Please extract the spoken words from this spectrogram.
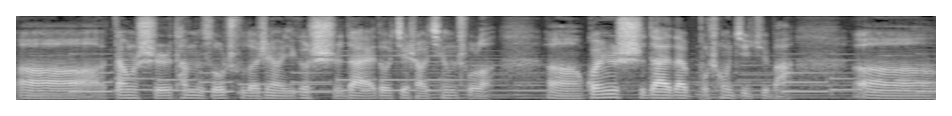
啊，当时他们所处的这样一个时代都介绍清楚了。呃，关于时代再补充几句吧，呃。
